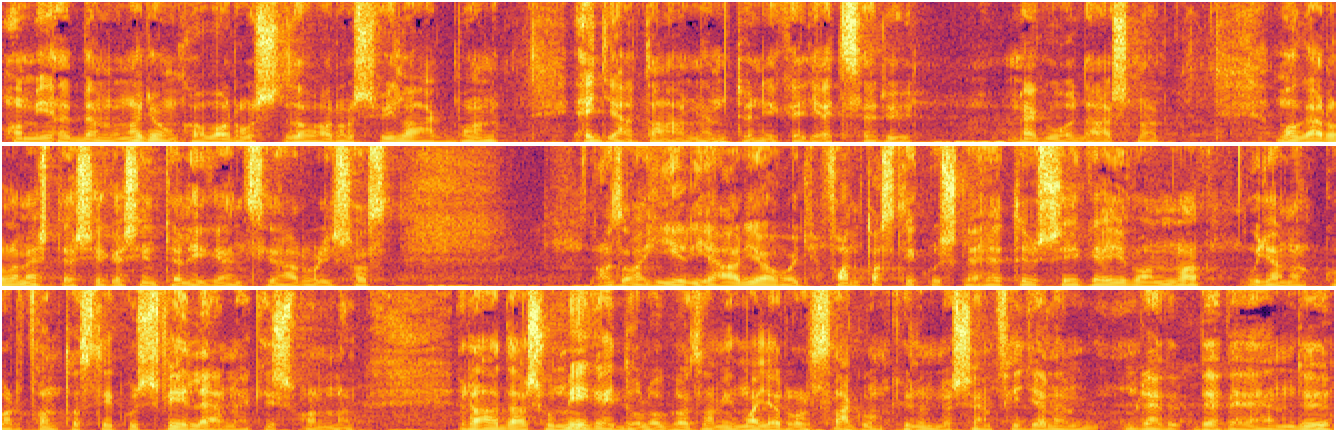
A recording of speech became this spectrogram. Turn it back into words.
ami ebben a nagyon kavaros, zavaros világban egyáltalán nem tűnik egy egyszerű megoldásnak. Magáról a mesterséges intelligenciáról is azt az a hír járja, hogy fantasztikus lehetőségei vannak, ugyanakkor fantasztikus félelmek is vannak. Ráadásul még egy dolog az, ami Magyarországon különösen figyelembe veendő,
